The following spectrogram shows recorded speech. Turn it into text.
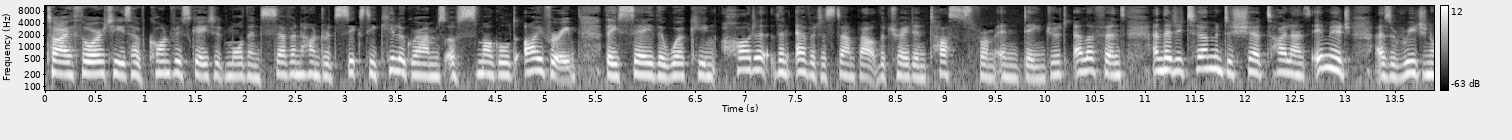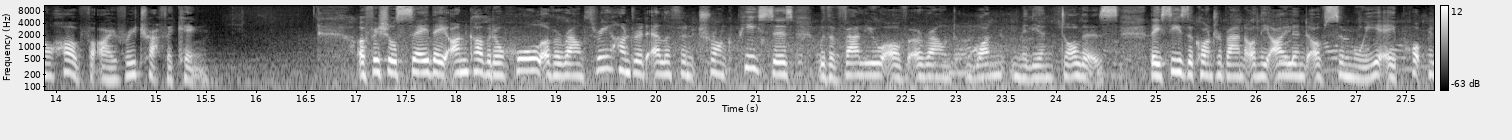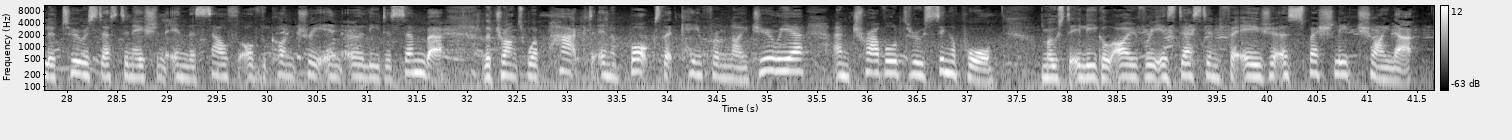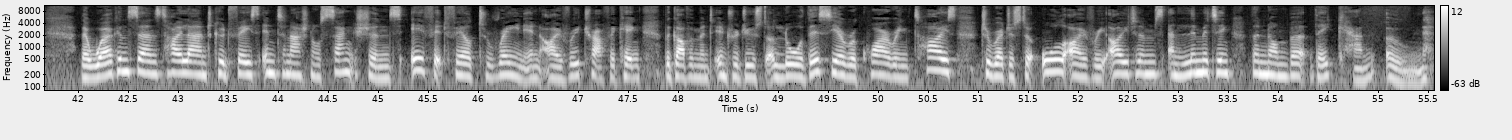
Thai authorities have confiscated more than 760 kilograms of smuggled ivory. They say they're working harder than ever to stamp out the trade in tusks from endangered elephants, and they're determined to shed Thailand's image as a regional hub for ivory trafficking. Officials say they uncovered a haul of around 300 elephant trunk pieces with a value of around $1 million. They seized the contraband on the island of Samui, a popular tourist destination in the south of the country in early December. The trunks were packed in a box that came from Nigeria and traveled through Singapore. Most illegal ivory is destined for Asia, especially China. There were concerns Thailand could face international sanctions if it failed to rein in ivory trafficking. The government introduced a law this year requiring Thais to register all ivory items and limiting the number they can own.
